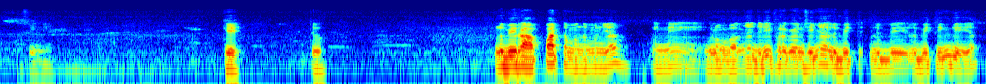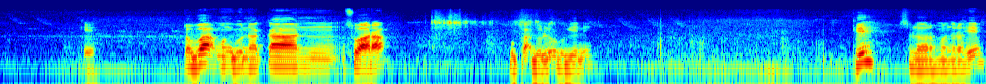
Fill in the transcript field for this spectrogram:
Ke sini lebih rapat teman-teman ya. Ini gelombangnya. Jadi frekuensinya lebih lebih lebih tinggi ya. Oke. Coba menggunakan suara. Buka dulu begini. Oke. Bismillahirrahmanirrahim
